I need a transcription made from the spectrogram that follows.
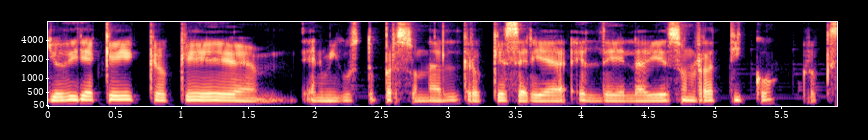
Yo diría que creo que mm, en mi gusto personal, creo que sería el de La vida es un ratico. Creo que,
